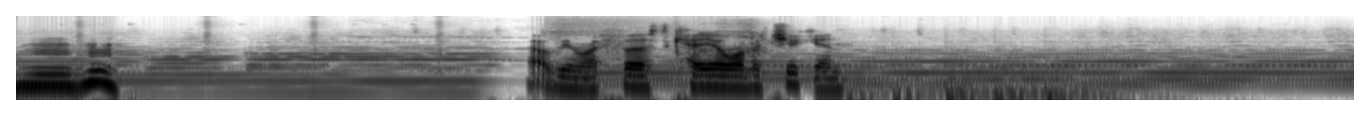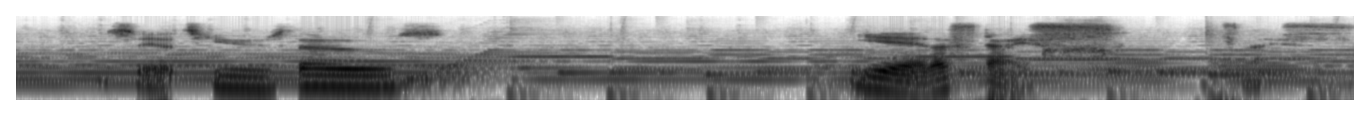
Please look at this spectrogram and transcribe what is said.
Mm-hmm. That'll be my first KO on a chicken. Let's see, let's use those. Yeah, that's nice. That's nice.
